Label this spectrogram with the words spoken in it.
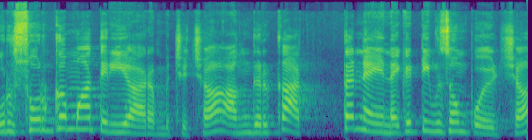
ஒரு சொர்க்கமாக தெரிய ஆரம்பிச்சிச்சா. அங்கே இருக்க அத்தனை நெகட்டிவ்ஸும் போயிடுச்சா.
